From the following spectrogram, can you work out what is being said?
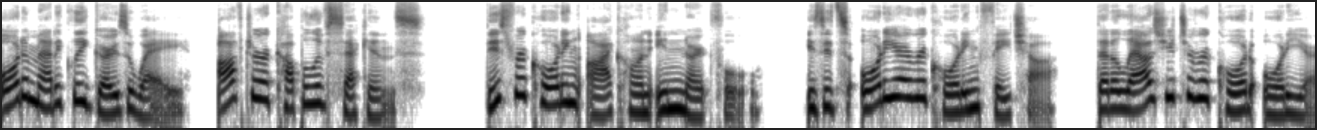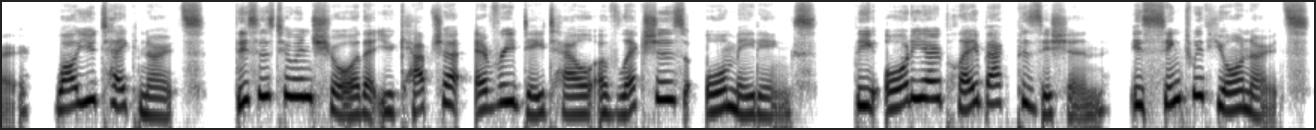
automatically goes away after a couple of seconds. This recording icon in Noteful is its audio recording feature that allows you to record audio while you take notes. This is to ensure that you capture every detail of lectures or meetings. The audio playback position is synced with your notes,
